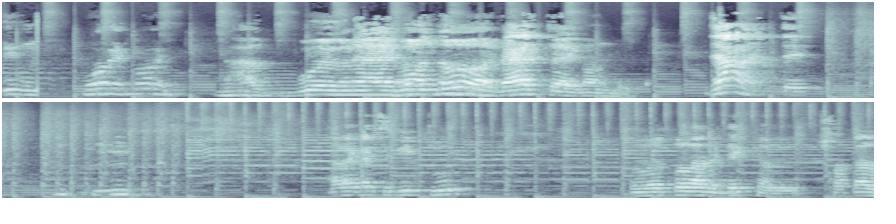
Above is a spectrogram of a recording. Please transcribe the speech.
দিন পরে পরে। আর বই মানে গন্ধ গন্ধ। যা তে আর কাছে বিট্টু তো তোলাকে দেখতে হবে। সকাল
